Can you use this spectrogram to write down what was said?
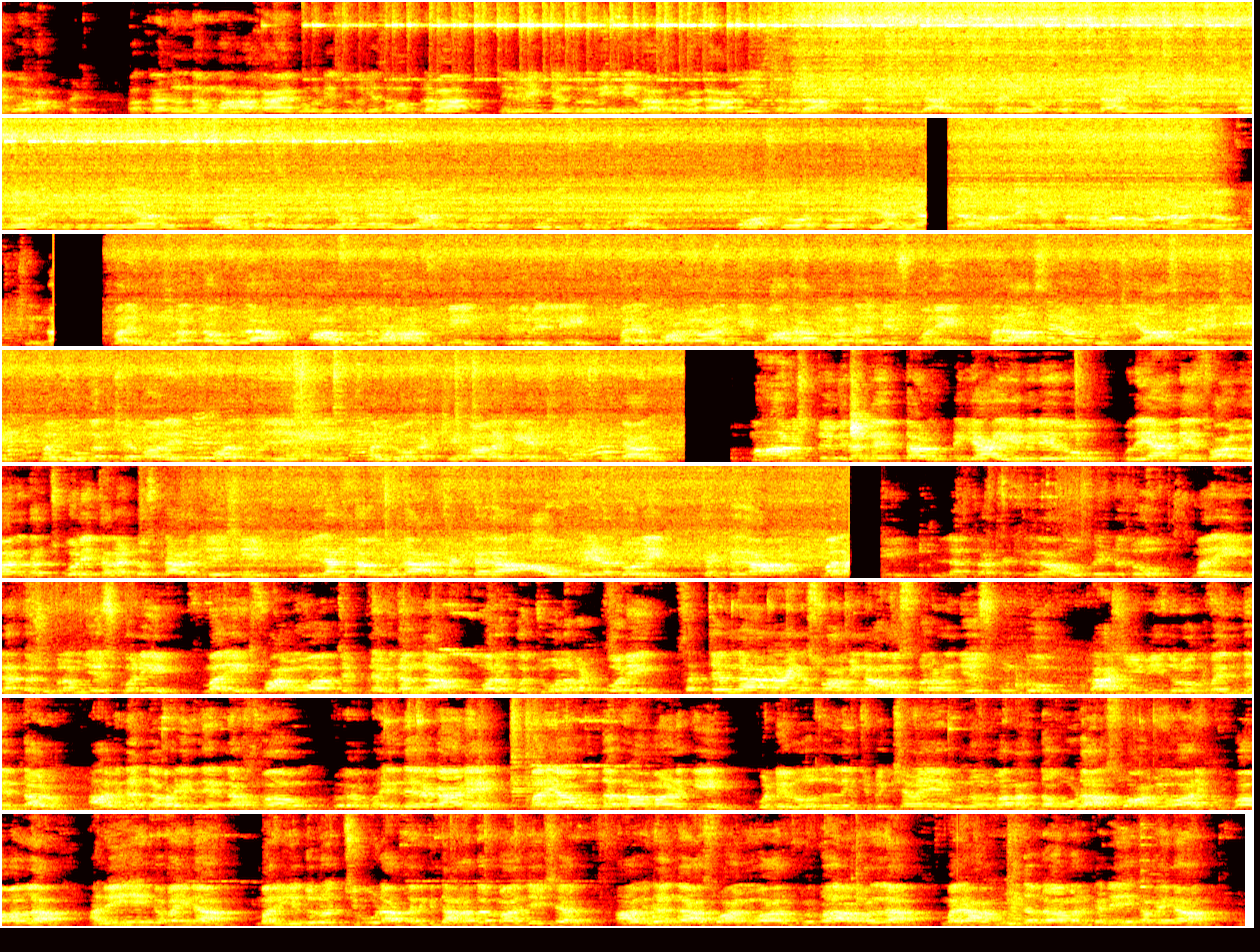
వక్రతుండం మహాకాయ కోటి సూర్య సమప్రభ నిర్విఘ్నం గురు హేవా దేవ సర్వకార్యేశ్వరుడా తత్పురుషాయ విద్మహే వక్రతుండాయ ధీమహి తన్నో నంది ప్రచోదయాత్ ఆనంద కర్పూర దివ్యమంగళ నీరాజ సమర్ప పూజిస్తూ భూతాలు ఓ అస్తో అస్తో వక్ష్యాలి మాంగళ్యం సర్వ మరి మునులంతా కూడా ఆ సూత మహర్షిని ఎదురెళ్ళి మరి స్వామి వారికి బాధాభివర్తన చేసుకొని మరి ఆశ్రయానికి వచ్చి ఆసనం వేసి మరి యోగక్షేమాలు ఎక్కువ బాధలు చేసి మరి యోగక్షేమాలన్నీ అన్ని తెచ్చుకుంటారు. మహావిష్ణువు ఈ విధంగా చెప్తాడు. అయ్యా ఏమి లేదు. ఉదయాన్నే స్వామివారిని తలుచుకొని తలంటు స్నానం చేసి ఇల్లంతా కూడా చక్కగా ఆవు పేడతోని చక్కగా మన ఇల్లంతా చక్కగా ఆవు మరి ఇల్లంతా శుభ్రం చేసుకొని మరి స్వామివారు చెప్పిన విధంగా మరొక జోల పట్టుకొని సత్యనారాయణ స్వామి నామస్మరణం చేసుకుంటూ కాశీ వీధిలోకి బయలుదేరుతాడు. ఆ విధంగా బయలుదేరిన బయలుదేరగానే మరి ఆ ఉత్తరరామానికి కొన్ని రోజుల నుంచి భిక్షమయ్యే వాళ్ళంతా కూడా స్వామి వారి కృప వల్ల అనేకమైన మరి ఎదురొచ్చి కూడా అతనికి దాన ధర్మాలు చేశారు. ఆ విధంగా స్వామివారు కృప వల్ల మరి ఆ బృంద బ్రాహ్మణికి అనేకమైన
